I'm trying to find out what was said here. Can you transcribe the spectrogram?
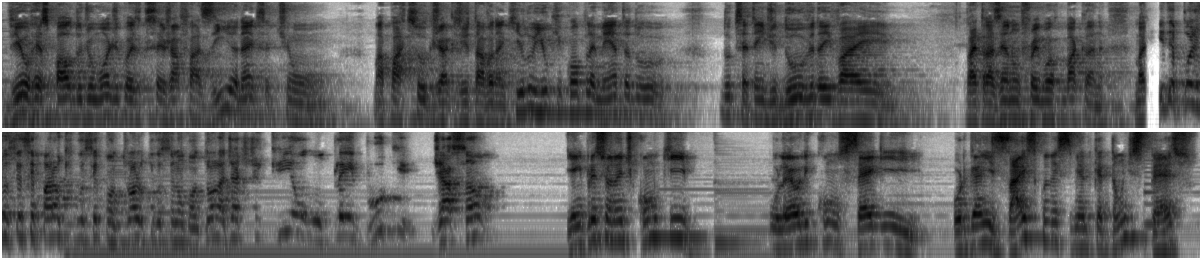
ver o respaldo de um monte de coisa que você já fazia, né? Que você tinha um, uma parte sua que já acreditava naquilo e o que complementa do, do que você tem de dúvida e vai vai trazendo um framework bacana. Mas... E depois você separar o que você controla, o que você não controla, já te cria um playbook de ação. e é impressionante como que o Léo ele consegue organizar esse conhecimento que é tão disperso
